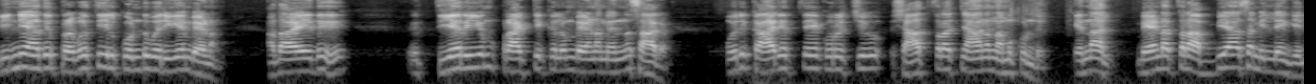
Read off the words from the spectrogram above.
പിന്നെ അത് പ്രവൃത്തിയിൽ കൊണ്ടുവരികയും വേണം. അതായത് തിയറിയും പ്രാക്ടിക്കലും വേണമെന്ന് സാരം. ഒരു കാര്യത്തെക്കുറിച്ച് ശാസ്ത്രജ്ഞാനം നമുക്കുണ്ട്. എന്നാൽ വേണ്ടത്ര അഭ്യാസമില്ലെങ്കിൽ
